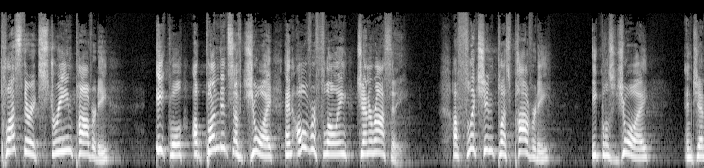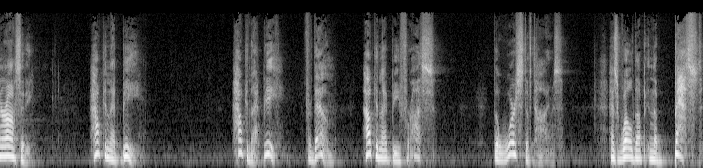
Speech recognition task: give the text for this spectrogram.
plus their extreme poverty equal abundance of joy and overflowing generosity. Affliction plus poverty equals joy and generosity. How can that be? How can that be for them? How can that be for us? The worst of times has welled up in the best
